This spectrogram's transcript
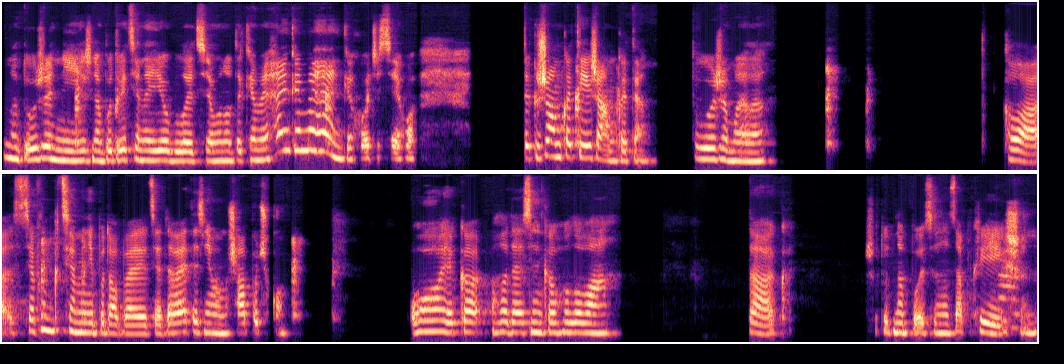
Вона дуже ніжна, подивіться на її обличчя, воно таке мягеньке-мягеньке, хочеться його так жамкати і жамкати. Дуже миле. Клас, ця функція мені подобається. Давайте знімемо шапочку. О, яка гладесенька голова. Так, що тут написано? Zap Creation.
